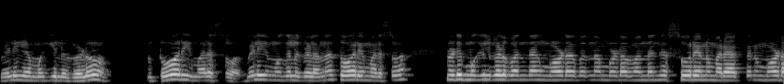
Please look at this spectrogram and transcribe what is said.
ಬಿಳಿಯ ಮುಗಿಲುಗಳು, ತೋರಿ ಮರೆಸುವ ಬಿಳಿ ಮುಗಿಲುಗಳನ್ನು ತೋರಿ ಮರೆಸುವ ನೋಡಿ ಮುಗಿಲುಗಳು ಬಂದಂಗೆ ಮೋಡ ಬಂದಂಗ ಮೋಡ ಬಂದಂಗೆ ಸೂರ್ಯನು ಮರೆ ಆಗ್ತಾನೆ ಮೋಡ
